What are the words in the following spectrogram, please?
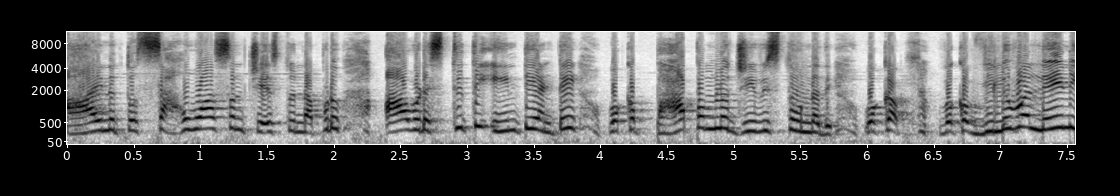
ఆయనతో సహవాసం చేస్తున్నప్పుడు ఆవిడ స్థితి ఏంటి అంటే ఒక పాపంలో జీవిస్తూ ఉన్నది. ఒక ఒక విలువ లేని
